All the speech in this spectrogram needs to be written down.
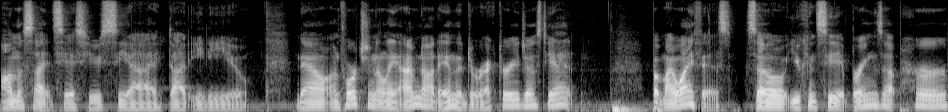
on the site csuci.edu. Now, unfortunately, I'm not in the directory just yet, but my wife is. So you can see it brings up her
